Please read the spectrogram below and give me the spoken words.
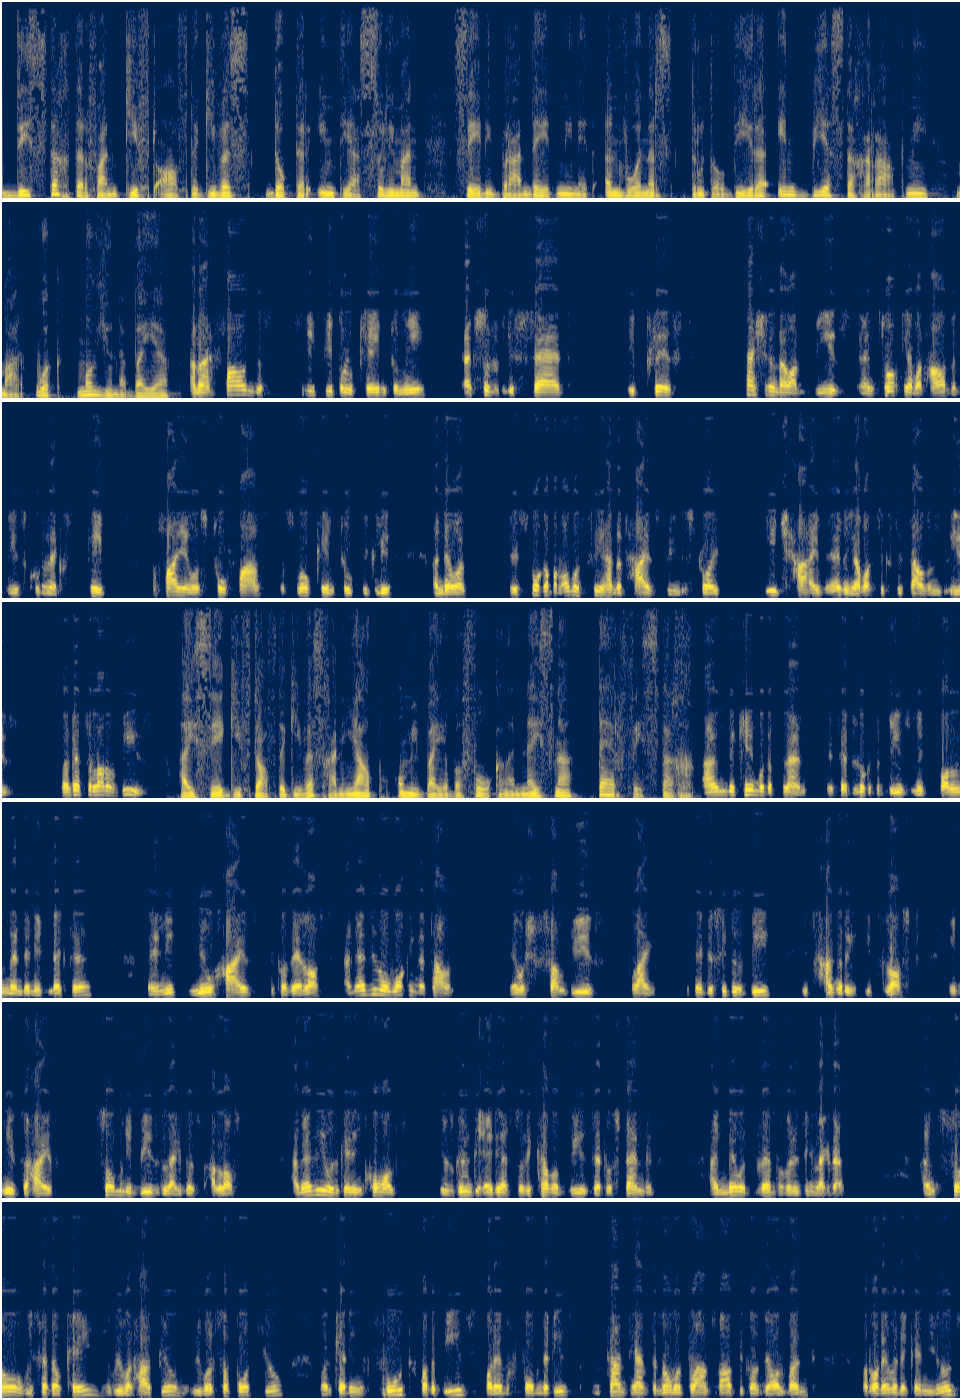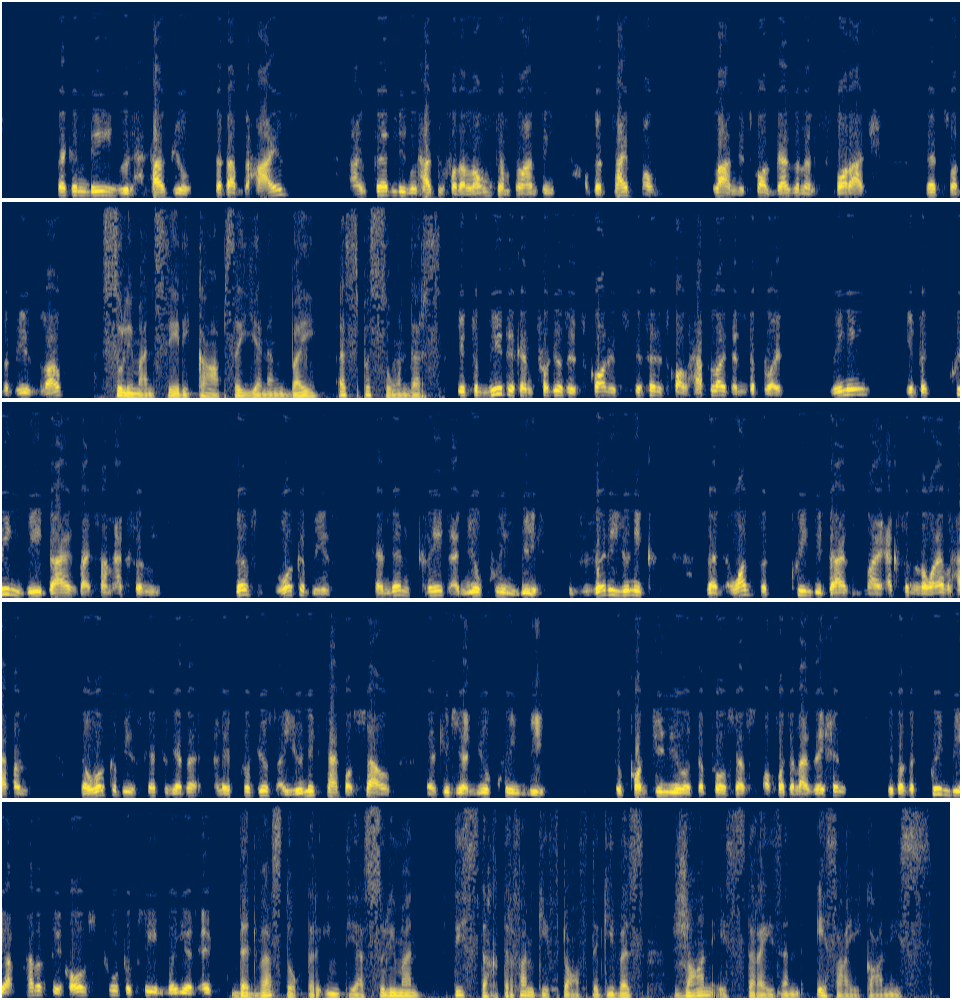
Die stigter van Gift of the Givers, Dr. Imtiaz Sooliman, sê die brande het nie net inwoners, troeteldiere en beeste geraak nie, maar ook miljoene bye. And I found the three people who came to me absolutely sad, depressed, passionate about bees and talking about how the bees couldn't escape. The fire was too fast, the smoke came too quickly, and there was they spoke about almost 300 hives being destroyed, each hive having about 60,000 bees. So that's a lot of bees. Hy sê gift of the givers gaan help om die bye bevolking in Knysna te hervestig. And they came with a plan. They said, look, at the bees need pollen and they need nectar. They need new hives because they're lost. And as we were walking the town, there were some bees flying. He said, you see this bee? It's hungry. It's lost. It needs a hive. So many bees like this are lost. And as he was getting calls, he was going to areas to recover bees that were stranded. I never dreamt of anything like that. And so we said, okay, we will help you. We will support you. We're getting food for the bees, whatever form that is. We can't have the normal plants now because they're all burnt, but whatever they can use. Secondly, we'll help you set up the hives. And thirdly, we'll help you for the long-term planting of the type of plant. It's called basil and borage. That's what the bees love. Sooliman sê die Kaapse heuningby is besonders. It's a bee that can produce, it's called, it's, they said it's called haploid and diploid, meaning if the queen bee dies by some accident, this worker bees can then create a new queen bee. It's very unique that once the queen bee dies by accident or whatever happens, the worker bees get together and they produce a unique type of cell that gives you a new queen bee to continue the process of fertilization because the queen bee apparently holds 2 to 3 million eggs. Dit was Dr. Imtiaz Sooliman, die stigter van Gift of the Givers, Jean Esterhuizen, SAICanis.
